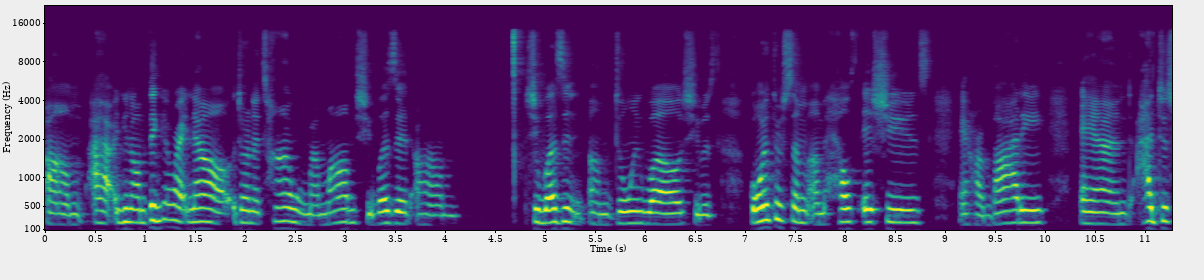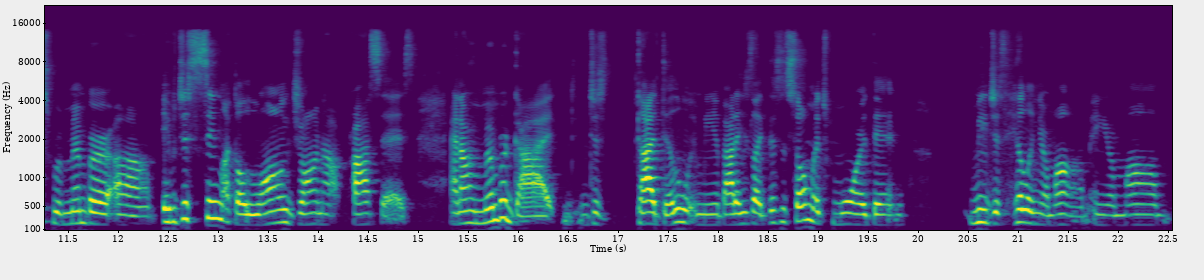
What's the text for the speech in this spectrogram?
Um, I, you know, I'm thinking right now during a time when my mom, she wasn't, um, she wasn't um, doing well. She was going through some um, health issues in her body, and I just remember um, it just seemed like a long, drawn out process. And I remember God just God dealing with me about it. He's like, "This is so much more than." Me just healing your mom and your mom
